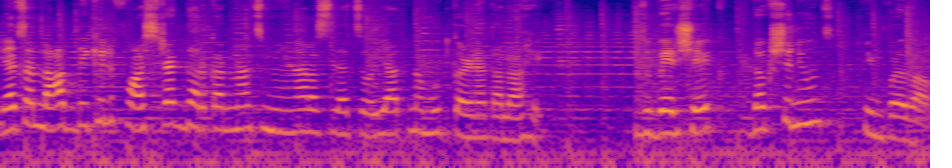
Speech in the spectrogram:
याचा लाभ देखील फास्टॅग धारकांनाच मिळणार असल्याचं यात नमूद करण्यात आलं आहे. जुबेर शेख दक्ष न्यूज पिंपळगाव.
